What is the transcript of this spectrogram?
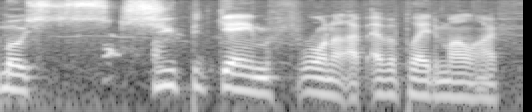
most stupid game of For I've ever played in my life.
